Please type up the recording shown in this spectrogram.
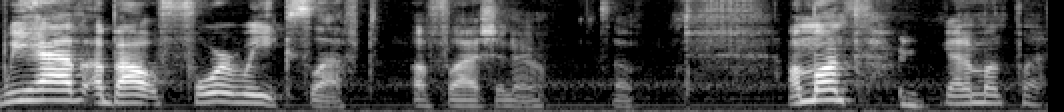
We have about four weeks left of Flash and Arrow. So, a month. Got a month left.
